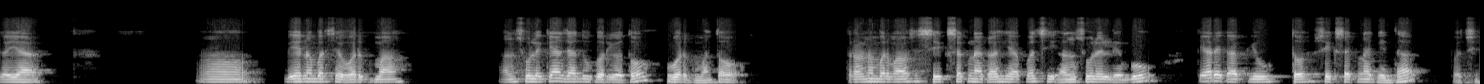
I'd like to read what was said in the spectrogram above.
ગયા? બે નંબર છે વર્ગમાં. અંશુલે ક્યાં જાદુ કર્યો તો વર્ગમાં. તો ત્રણ નંબરમાં આવશે, શિક્ષકના કહ્યા પછી અંશુલે લીંબુ ક્યારે કાપ્યું તો શિક્ષકના કીધા પછી.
